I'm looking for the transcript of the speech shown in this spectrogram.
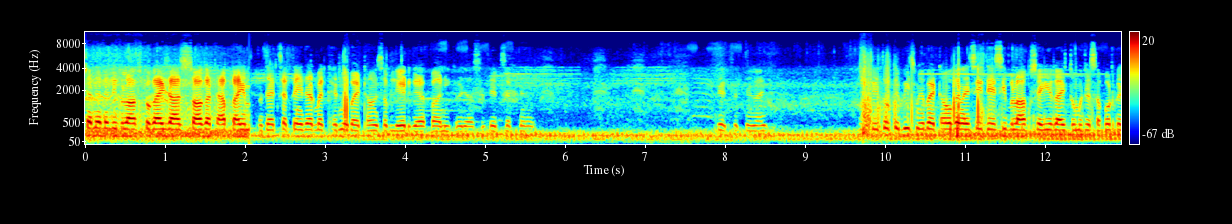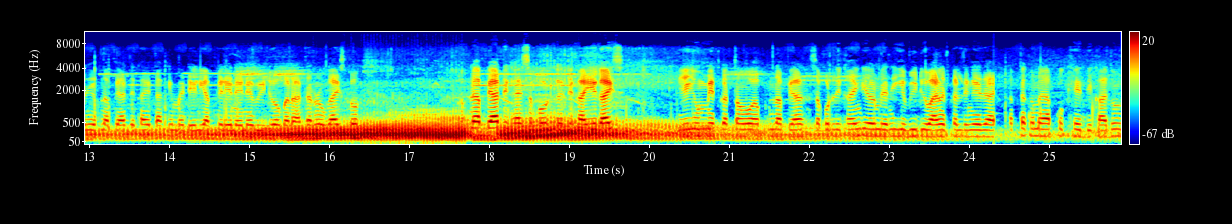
चैनल अली ब्लॉग तो गाइज़ आज स्वागत है आपका तो देख सकते हैं, इधर मैं खेत में बैठा हूँ, सब लेट गया पानी की वजह से, देख सकते हैं। देख सकते हैं गाइज़ खेतों के बीच में बैठा हूँ, अगर ऐसे ही देसी ब्लॉग चाहिए गाइज़ तो मुझे सपोर्ट करिए, अपना प्यार दिखाए, ताकि मैं डेली आपके लिए नए नए वीडियो बनाता रहूँ। गाइज़ तो अपना प्यार दिखाए सपोर्ट कर दिखाइए गाइज़ यही उम्मीद करता हूँ अपना प्यार सपोर्ट दिखाएँगे और मेरी ये वीडियो वायरल कर देंगे। तब तक मैं आपको खेत दिखा दूँ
